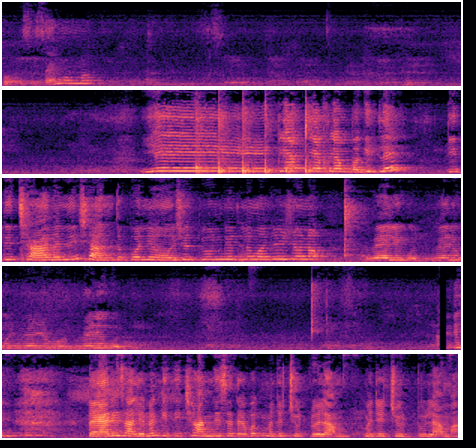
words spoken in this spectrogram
थोडस आहे मम्मा ये क्लॅप क्लॅप क्लॅप बघितले? किती छान आणि शांतपणे औषध पिऊन घेतलं माझ्या शोना very good very good very good very good तयारी झाली ना किती छान दिसत आहे बघ म्हणजे चुट्टू लांब म्हणजे चुट्टू लामा.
